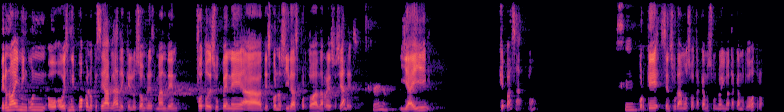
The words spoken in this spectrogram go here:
Pero no hay ningún, o es muy poco lo que se habla de que los hombres manden foto de su pene a desconocidas por todas las redes sociales. Y ahí, ¿qué pasa? ¿No? Sí. ¿Por qué censuramos o atacamos uno y no atacamos lo otro?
